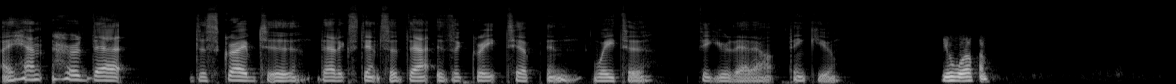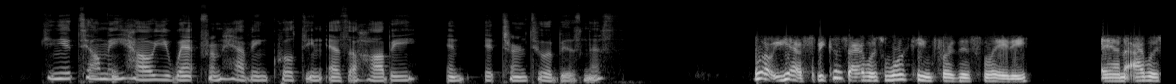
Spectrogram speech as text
I hadn't heard that described to that extent, so that is a great tip and way to figure that out. Thank you. You're welcome. Can you tell me how you went from having quilting as a hobby and it turned to a business? Well, yes, because I was working for this lady and I was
